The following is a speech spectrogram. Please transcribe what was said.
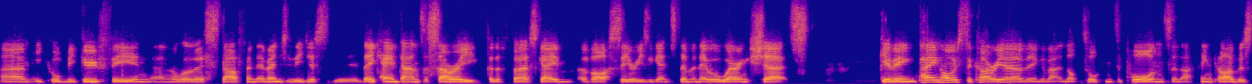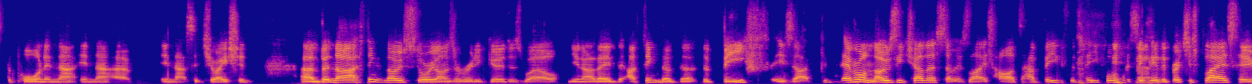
Um, he called me goofy and, and all of this stuff, and eventually just they came down to Surrey for the first game of our series against them, and they were wearing shirts giving paying homage to Kyrie Irving about not talking to pawns, and I think I was the pawn in that in that um, in that situation. Um, but no, I think those storylines are really good as well. You know, they I think the the, the beef is like everyone knows each other, so it's like it's hard to have beef with people, particularly the British players who,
